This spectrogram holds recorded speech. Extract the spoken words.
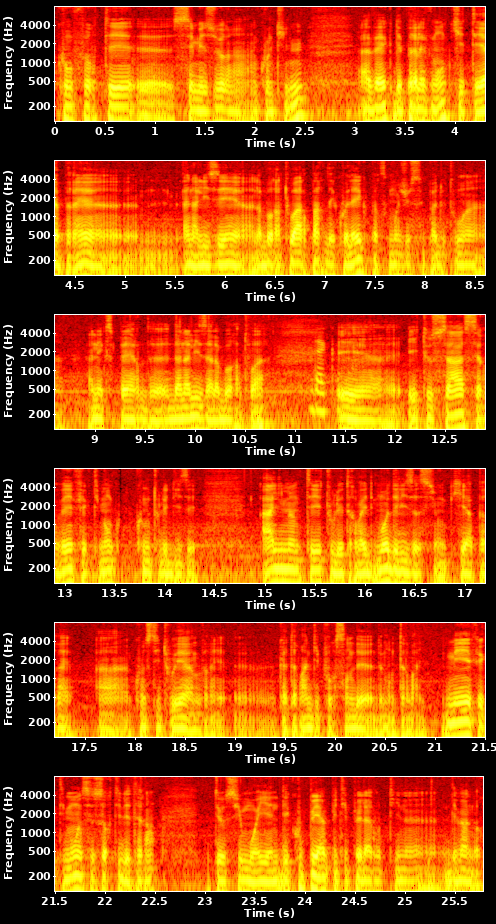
conforter ces mesures en continu avec des prélèvements qui étaient après euh, analysés en laboratoire par des collègues, parce que moi je ne suis pas du tout un, expert d'analyse en laboratoire. Et, euh, et, tout ça servait effectivement, comme tu le disais, à alimenter tous les travaux de modélisation qui après a constitué un vrai 90% euh, de, mon travail. Mais effectivement, ces sorties de terrain étaient aussi moyen de couper un petit peu la routine des vendeurs.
